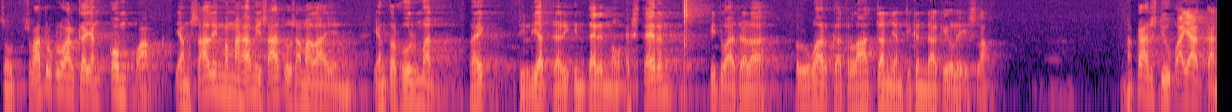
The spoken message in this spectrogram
so, suatu keluarga yang kompak yang saling memahami satu sama lain yang terhormat baik dilihat dari intern mau ekstern itu adalah keluarga teladan yang dikendaki oleh Islam. Maka harus diupayakan.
